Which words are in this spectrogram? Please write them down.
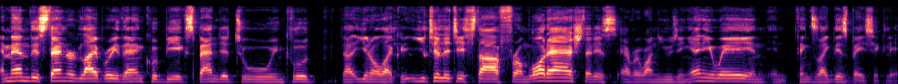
And then the standard library then could be expanded to include, uh, you know, like utility stuff from Lodash that is everyone using anyway and, and things like this, basically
